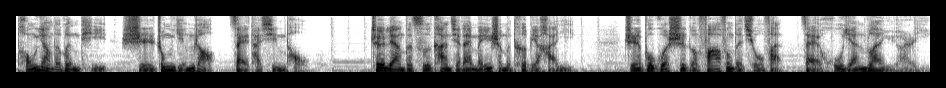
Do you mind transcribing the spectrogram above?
同样的问题始终萦绕在他心头。这两个词看起来没什么特别含义，只不过是个发疯的囚犯在胡言乱语而已。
